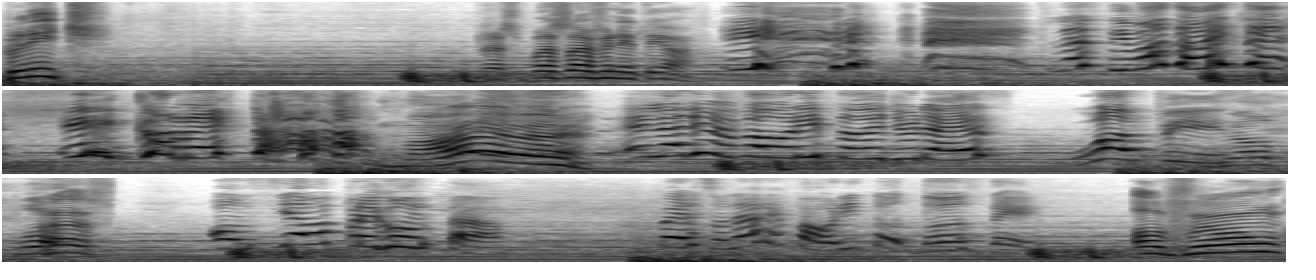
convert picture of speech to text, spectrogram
Bleach. Respuesta definitiva. Lastimosamente, incorrecta. ¡Madre! El anime favorito de Yuna es One Piece. No puedes. Onceava pregunta. Personaje favorito 2D. Opción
